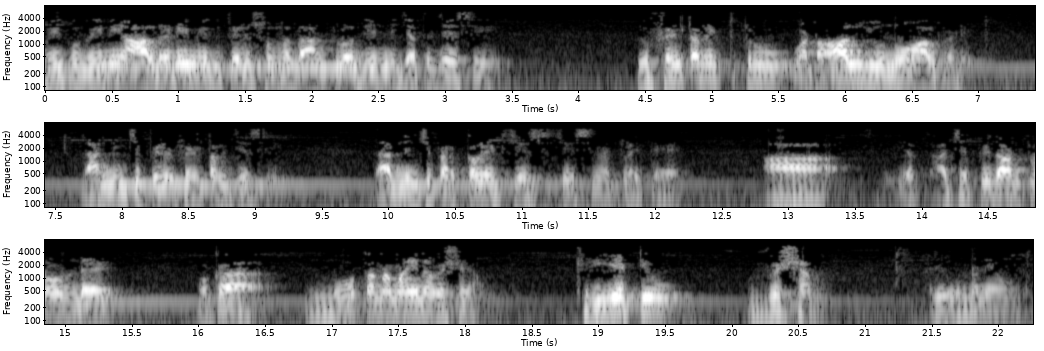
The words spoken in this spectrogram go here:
మీకు విని ఆల్రెడీ మీకు తెలుసున్న దాంట్లో దీన్ని జత చేసి you filter it through what all you know already దాని నుంచి ఫిల్టర్ చేసి దాని నుంచి పెర్కలేట్ చేసి చేసినట్లయితే ఆ చెప్పి దాంట్లో ఉండే ఒక నూతనమైన విషయం క్రియేటివ్ విషన్ అది ఉండనే ఉంది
